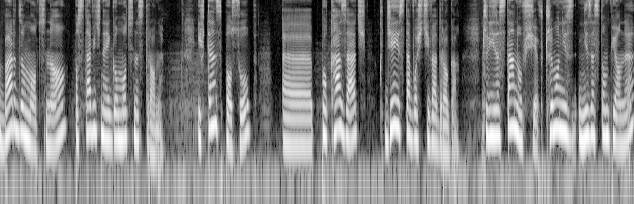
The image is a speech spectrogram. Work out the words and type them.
bardzo mocno postawić na jego mocne strony i w ten sposób e, pokazać, gdzie jest ta właściwa droga. Czyli zastanów się, w czym on jest niezastąpiony,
